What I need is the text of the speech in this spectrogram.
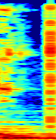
you.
